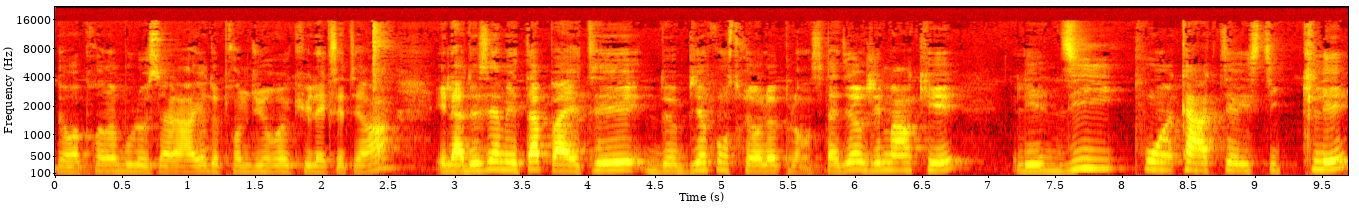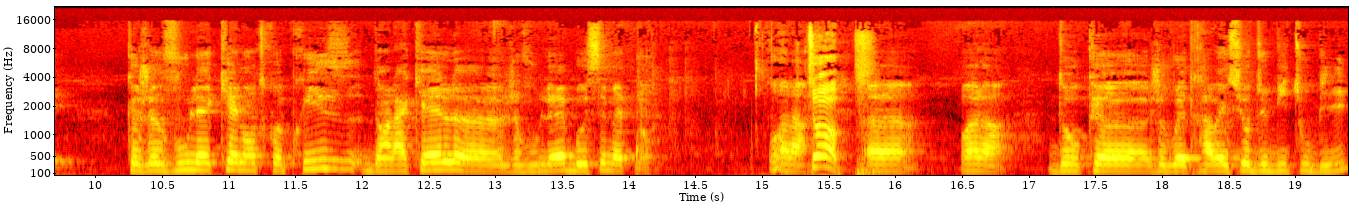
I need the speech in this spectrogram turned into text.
de reprendre un boulot salarié, de prendre du recul, etc. Et la deuxième étape a été de bien construire le plan. C'est-à-dire que j'ai marqué les 10 points caractéristiques clés que je voulais quelle entreprise dans laquelle euh, je voulais bosser maintenant. Voilà. Top. Euh, voilà. Donc, euh, je voulais travailler sur du B2B,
